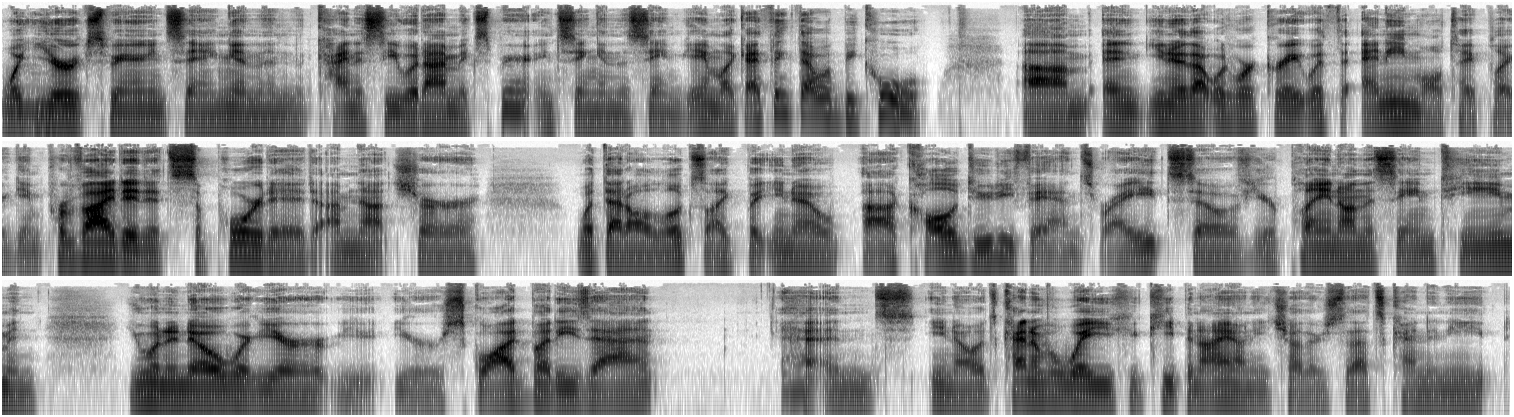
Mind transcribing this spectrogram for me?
Mm. what you're experiencing and then kind of see what I'm experiencing in the same game. Like I think that would be cool. Um, and you know that would work great with any multiplayer game, provided it's supported. I'm not sure what that all looks like, but you know, uh, Call of Duty fans, right? So if you're playing on the same team and you want to know where your your squad buddies at, and you know, it's kind of a way you could keep an eye on each other. So that's kind of neat.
